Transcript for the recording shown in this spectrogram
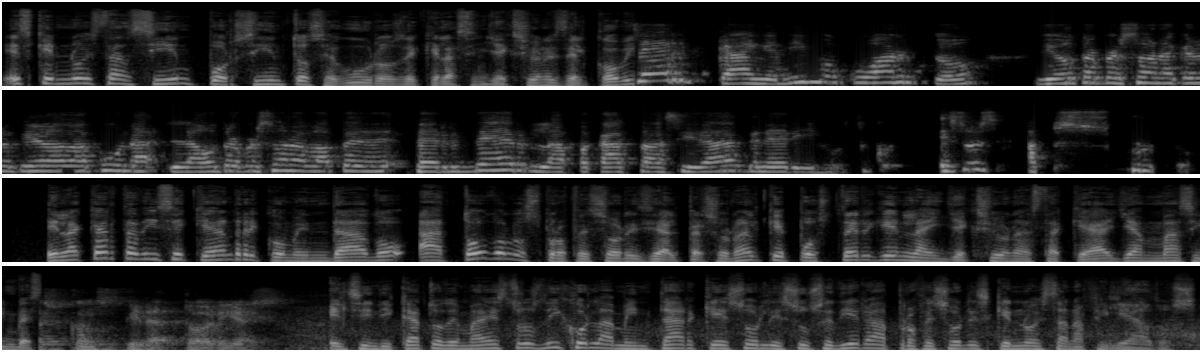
es que no están 100% seguros de que las inyecciones del COVID... Cerca, en el mismo cuarto, de otra persona que no tiene la vacuna, la otra persona va a perder la capacidad de tener hijos. Eso es absurdo. En la carta dice que han recomendado a todos los profesores y al personal que posterguen la inyección hasta que haya más investigaciones conspiratorias. El sindicato de maestros dijo lamentar que eso le sucediera a profesores que no están afiliados.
